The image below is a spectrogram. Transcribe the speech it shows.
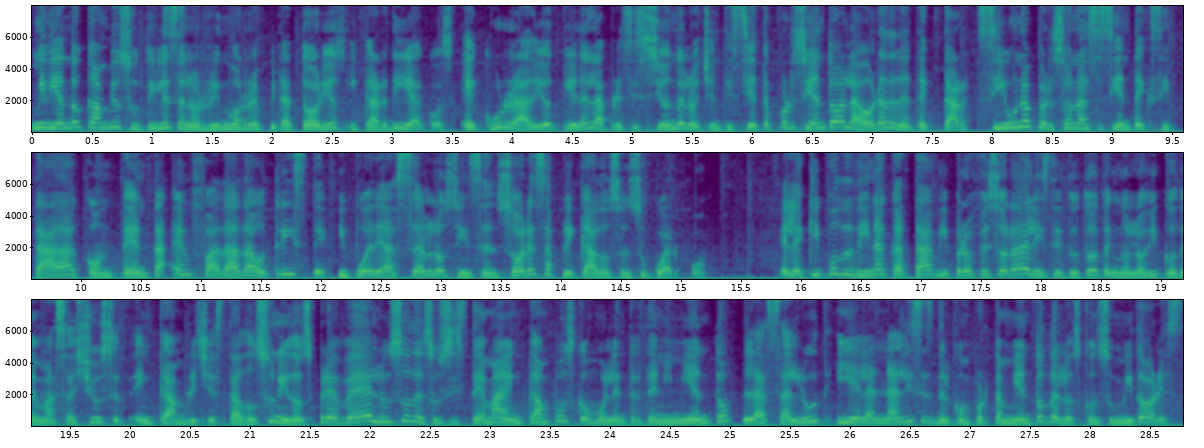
midiendo cambios sutiles en los ritmos respiratorios y cardíacos. EcuRadio tiene la precisión del 87% a la hora de detectar si una persona se siente excitada, contenta, enfadada o triste y puede hacerlo sin sensores aplicados en su cuerpo. El equipo de Dina Katabi, profesora del Instituto Tecnológico de Massachusetts en Cambridge, Estados Unidos, prevé el uso de su sistema en campos como el entretenimiento, la salud y el análisis del comportamiento de los consumidores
